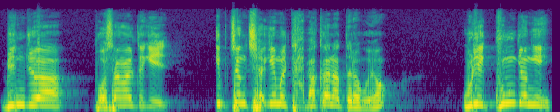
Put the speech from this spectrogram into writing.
민주화 보상할 때 입증 책임을 다 바꿔놨더라고요. 우리 군경이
